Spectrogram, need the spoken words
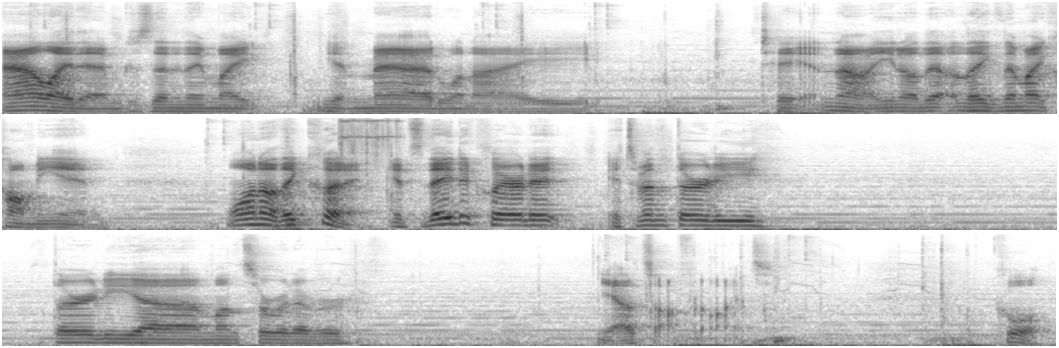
ally them because then they might get mad when I take. No, you know, they, like they might call me in. Well, no, they couldn't. It's they declared it. It's been 30, 30 uh, months or whatever. Yeah, let's offer alliance. Cool.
